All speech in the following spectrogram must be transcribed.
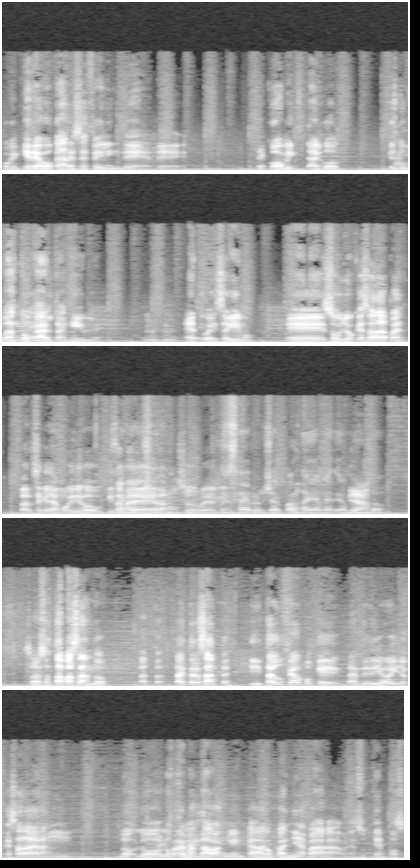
Porque quiere evocar ese feeling de, de, de cómic, algo que tú puedas tocar, tangible. Anyway, seguimos. Eh, Soy yo Quesada, pues, parece que llamó y dijo, quítame el anuncio. Se ruchó el palo ya medio mundo. eso está pasando. Está, interesante. Y está gufiado porque Dandy Dio y yo Quesada eran los que mandaban en cada compañía para, en sus tiempos.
